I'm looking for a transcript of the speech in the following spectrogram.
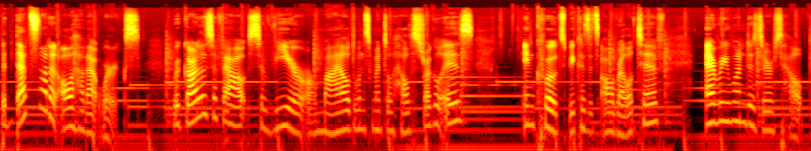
but that's not at all how that works. Regardless of how severe or mild one's mental health struggle is, in quotes because it's all relative, everyone deserves help.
